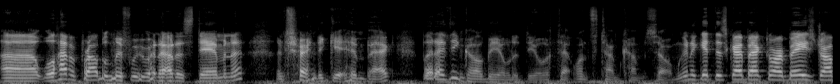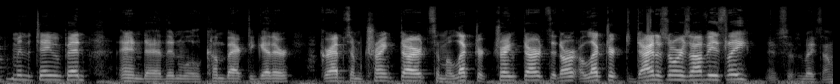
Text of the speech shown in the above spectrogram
Uh, we'll have a problem if we run out of stamina I'm trying to get him back, but I think I'll be able to deal with that once the time comes. So I'm gonna get this guy back to our base, drop him in the taming pen, and uh, then we'll come back together, grab some trank darts, some electric trank darts that aren't electric to dinosaurs, obviously. It's based on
